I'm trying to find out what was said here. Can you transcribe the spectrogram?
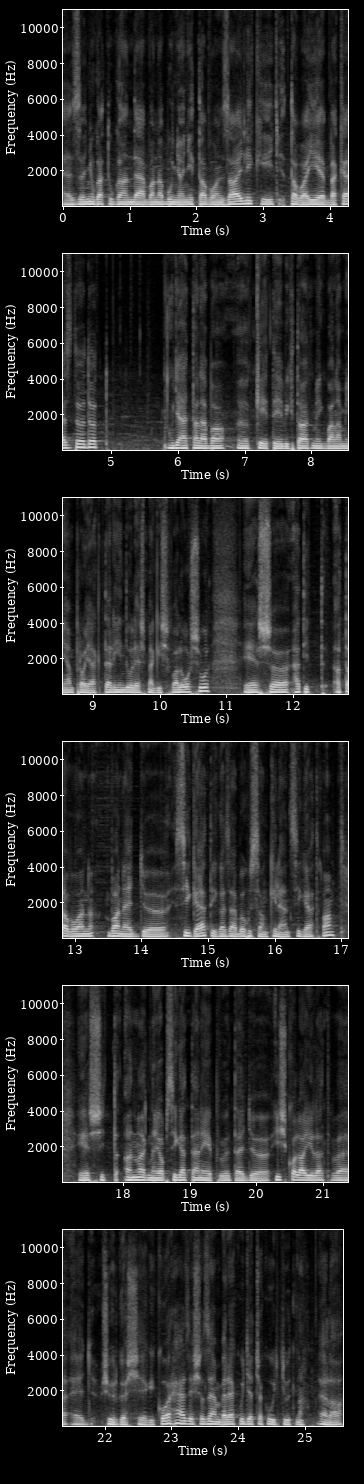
ez Nyugat-Ugandában a Bunyonyi tavon zajlik, így tavalyi évben kezdődött, úgy általában két évig tart, még valamilyen projekt elindul, és meg is valósul, és hát itt a tavon van egy sziget, igazából 29 sziget van, és itt a legnagyobb szigeten épült egy iskola, illetve egy sürgősségi kórház, és az emberek ugye csak úgy jutnak el a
